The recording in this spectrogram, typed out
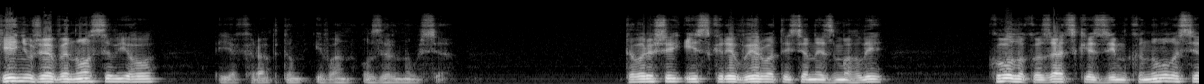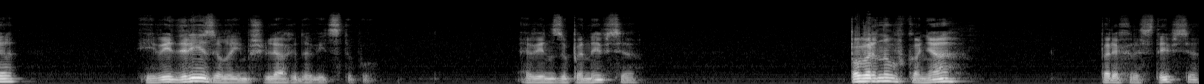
кінь уже виносив його, як раптом Іван озирнувся. Товариші іскри вирватися не змогли, коло козацьке зімкнулося і відрізало їм шлях до відступу. Він зупинився, повернув коня, перехрестився,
